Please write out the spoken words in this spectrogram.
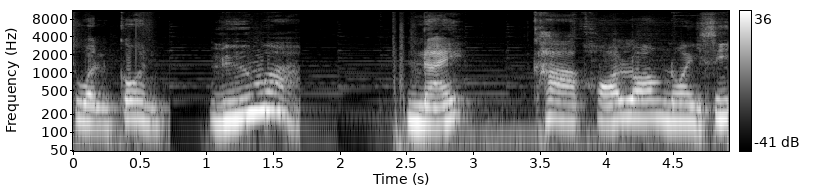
ส่วนก้น หรือว่า ไหนข้าขอลองหน่อยสิ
